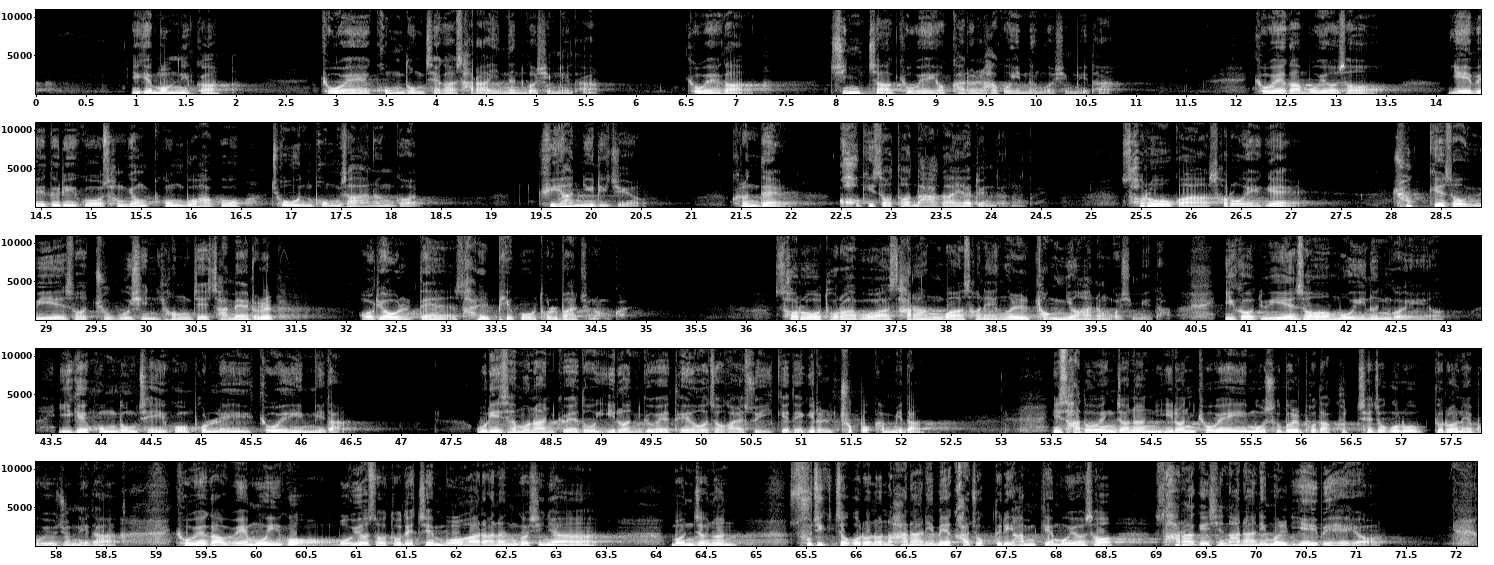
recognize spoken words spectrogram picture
이게 뭡니까? 교회 공동체가 살아있는 것입니다. 교회가 진짜 교회 역할을 하고 있는 것입니다. 교회가 모여서 예배 드리고 성경 공부하고 좋은 봉사하는 것, 귀한 일이지요. 그런데 거기서 더 나가야 된다는 거예요. 서로가 서로에게 주께서 위에서 죽으신 형제 자매를 어려울 때 살피고 돌봐주는 거예요. 서로 돌아보아 사랑과 선행을 격려하는 것입니다. 이것 위에서 모이는 거예요. 이게 공동체이고 본래의 교회입니다. 우리 세문안 교회도 이런 교회 되어져 갈 수 있게 되기를 축복합니다. 이 사도행전은 이런 교회의 모습을 보다 구체적으로 드러내 보여줍니다. 교회가 왜 모이고 모여서 도대체 뭐 하라는 것이냐? 먼저는 수직적으로는 하나님의 가족들이 함께 모여서 살아계신 하나님을 예배해요.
